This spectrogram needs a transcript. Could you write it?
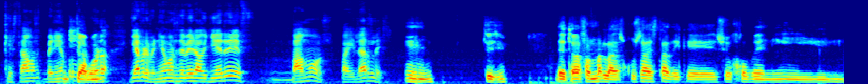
Que estábamos, veníamos, Ya, ¿te bueno. ya, pero veníamos de ver a Oyer, eh, vamos, bailarles. Sí, sí. De todas formas, la excusa esta de que soy joven y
